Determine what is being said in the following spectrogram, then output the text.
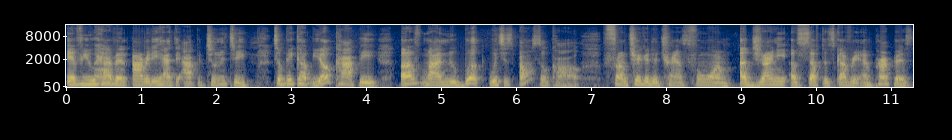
if you haven't already had the opportunity to pick up your copy of my new book which is also called from Trigger to Transform, a journey of self discovery and purpose.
